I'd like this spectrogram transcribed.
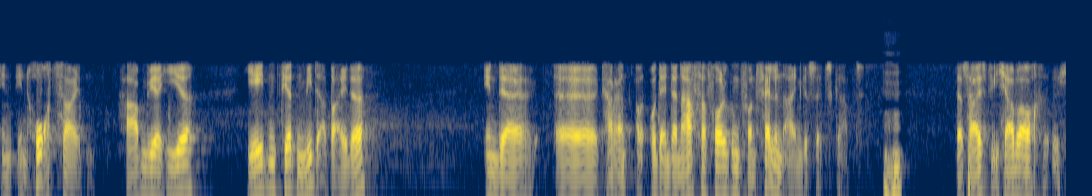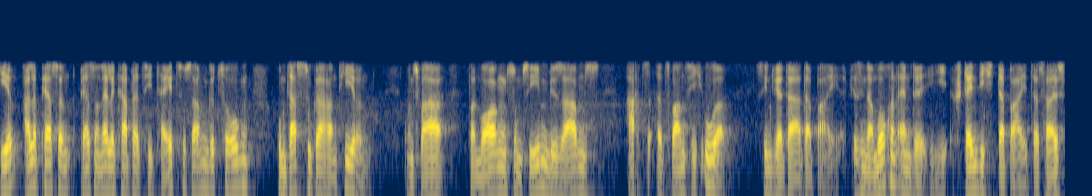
in, in Hochzeiten haben wir hier jeden vierten Mitarbeiter in der äh, oder in der Nachverfolgung von Fällen eingesetzt gehabt. Mhm. Das heißt, ich habe auch hier alle person personelle Kapazität zusammengezogen, um das zu garantieren. Und zwar von morgens um sieben bis abends 8, 20 äh, Uhr sind wir da dabei. Wir sind am Wochenende ständig dabei. Das heißt,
